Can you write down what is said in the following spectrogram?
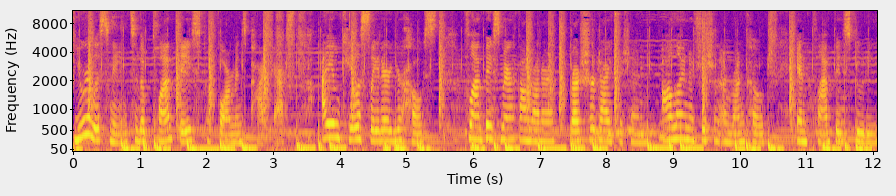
You are listening to the Plant Based Performance Podcast. I am Kayla Slater, your host, plant based marathon runner, registered dietitian, online nutrition and run coach, and plant based foodie.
